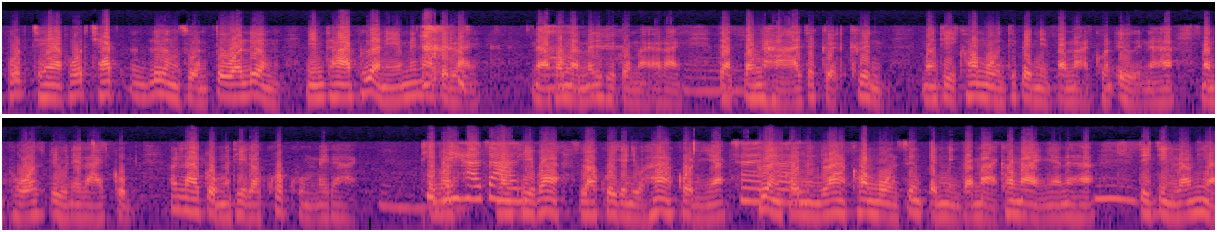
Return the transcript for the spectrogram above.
โพสต์แชร์โพสต์แชทเรื่องส่วนตัวเรื่องนินทาเพื่อนเนี้ไม่น่าเป็นไรนะเพราะมันไม่ได้ผิดกฎหมายอะไรอืมแต่ปัญหาจะเกิดขึ้นบางทีข้อมูลที่เป็นหมิ่นประมาทคนอื่นนะฮะมันโพสต์อยู่ในไลน์กลุ่มเพราะไลน์กลุ่มบางทีเราควบคุมไม่ได้อืม ผิดไหมคะอาจารย์บางทีว่าเราคุยกันอยู่ 5 คนอย่างเงี้ยใช่เพื่อนใช่คนหนึ่งลากข้อมูลซึ่งเป็นหมิ่นประมาทเข้ามาอย่างเงี้ยนะฮะอืมจริงๆแล้วเนี่ย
